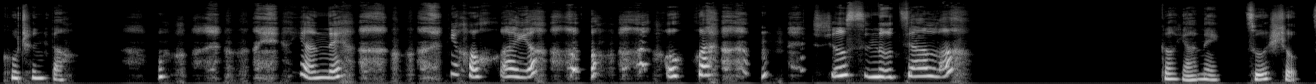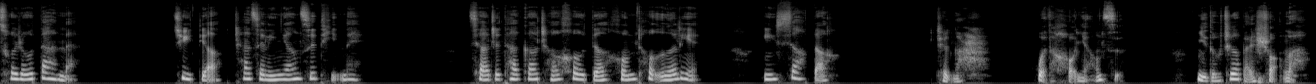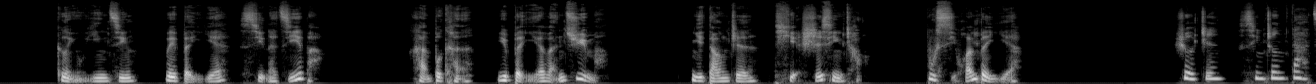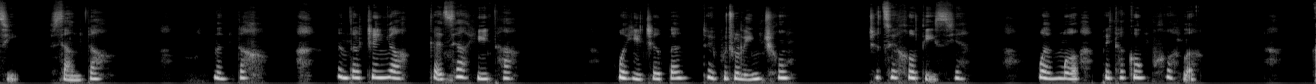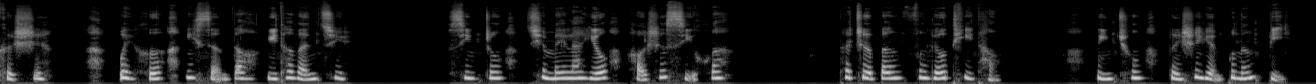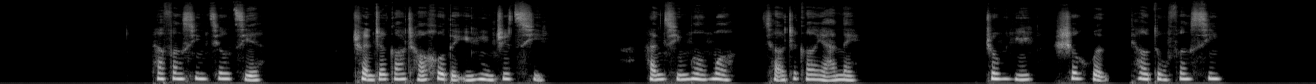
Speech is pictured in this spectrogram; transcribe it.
哭嗔道：“衙内，你好坏呀，好坏，羞死奴家了！”高衙内左手搓揉大奶，巨屌插在林娘子体内，瞧着他高潮后的红透额脸。淫笑道：“真儿，我的好娘子，你都这般爽了，更用阴茎为本爷洗那鸡巴，还不肯与本爷玩具吗？你当真铁石心肠，不喜欢本爷？”若真心中大惊，想到：“难道难道真要改嫁于他？我已这般对不住林冲，这最后底线，万莫被他攻破了。可是，为何一想到与他玩具，心中却没来由好生喜欢？他这般风流倜傥，林冲本是远不能比。他芳心纠结，喘着高潮后的余韵之气，含情脉脉瞧着高衙内。终于收稳跳动芳心，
